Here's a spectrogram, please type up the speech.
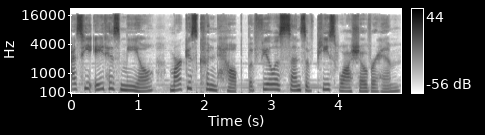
As he ate his meal, Marcus couldn't help but feel a sense of peace wash over him.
